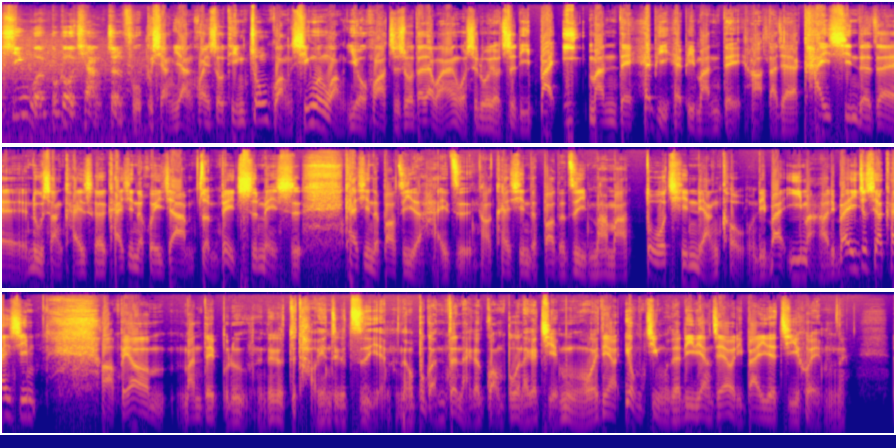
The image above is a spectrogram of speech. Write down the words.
新闻不够呛，政府不像样。欢迎收听中广新闻网，有话直说。大家晚安，我是罗有志。礼拜一，Monday，Happy Happy Monday。哈，大家要开心的在路上开车，开心的回家，准备吃美食，开心的抱自己的孩子，好，开心的抱着自己妈妈，多亲两口。礼拜一嘛，哈，礼拜一就是要开心，啊，不要 Monday Blue，这个最讨厌这个字眼。我不管在哪个广播哪个节目，我一定要用尽我的力量，只要有礼拜一的机会。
